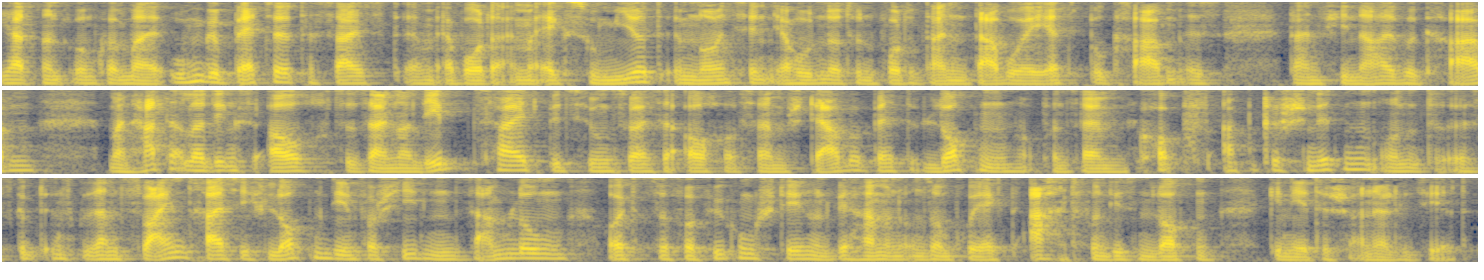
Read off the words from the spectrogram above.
Die hat man irgendwann mal umgebettet. Das heißt, ähm, er wurde einmal exhumiert im 19. Jahrhundert und wurde dann da, wo er jetzt begraben ist, dann final begraben. Man hat allerdings auch zu seiner Lebzeit beziehungsweise auch auf seinem Sterbebett Locken von seinem Kopf abgeschnitten und es gibt insgesamt 32 Locken, die in verschiedenen Sammlungen heute zur Verfügung stehen und wir haben in unserem Projekt acht von diesen Locken genetisch analysiert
